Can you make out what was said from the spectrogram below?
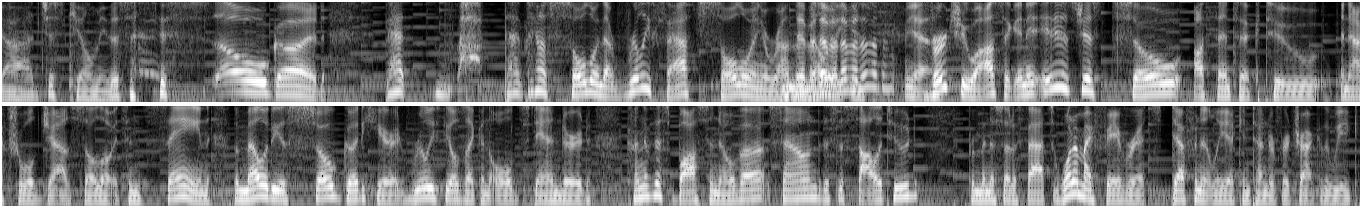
God, just kill me. This is so good. That that kind of soloing, that really fast soloing around the melody is yeah. virtuosic, and it, it is just so authentic to an actual jazz solo. It's insane. The melody is so good here. It really feels like an old standard, kind of this bossa nova sound. This is Solitude from Minnesota Fats. One of my favorites, definitely a contender for track of the week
